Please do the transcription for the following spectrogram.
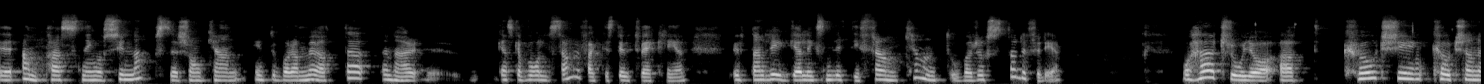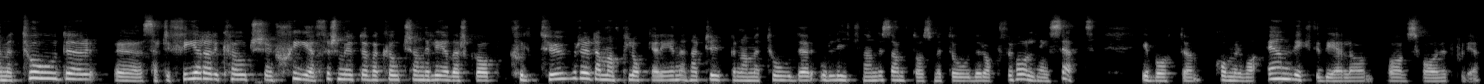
eh, anpassning och synapser som kan inte bara möta den här eh, ganska våldsamma faktiskt utvecklingen, utan ligga liksom lite i framkant och vara rustade för det. Och här tror jag att coaching, coachande metoder, eh, certifierade coacher, chefer som utövar coachande ledarskap, kulturer där man plockar in den här typen av metoder och liknande samtalsmetoder och förhållningssätt i botten kommer att vara en viktig del av, av svaret på det.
